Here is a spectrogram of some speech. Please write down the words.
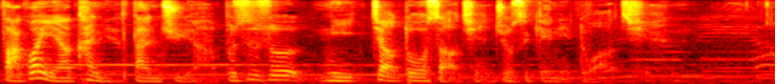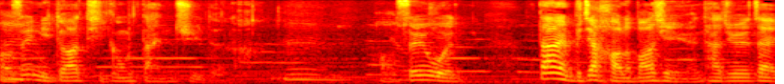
法官也要看你的单据啊，不是说你交多少钱就是给你多少钱，好，所以你都要提供单据的啦。嗯，好，所以我当然比较好的保险员，他就会在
